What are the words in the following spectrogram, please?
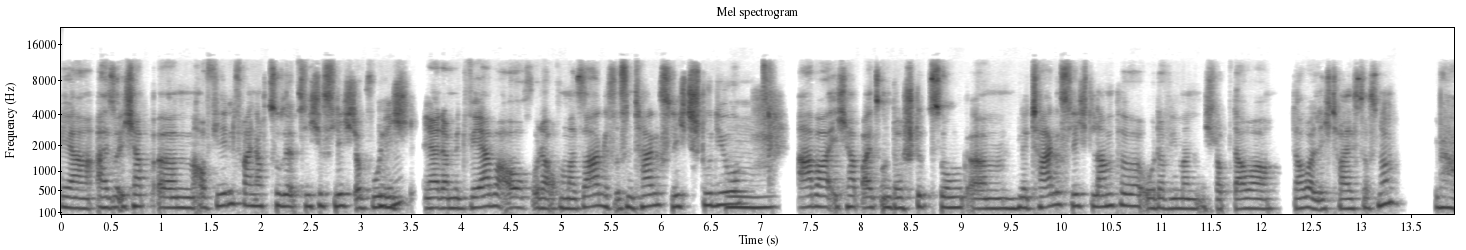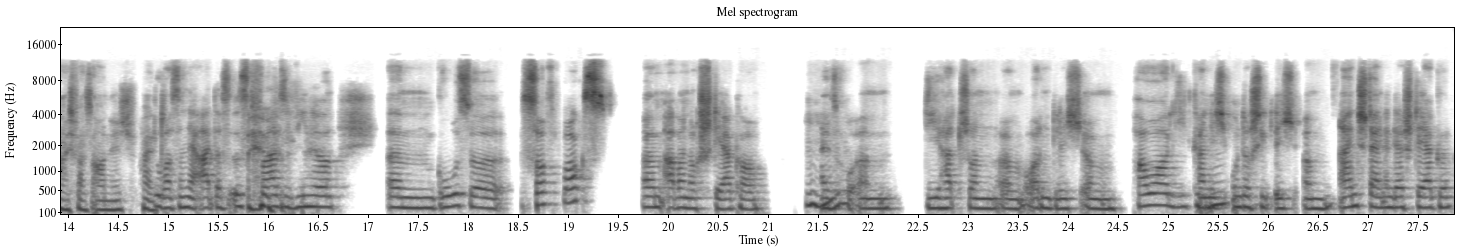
Ja, also ich habe ähm, auf jeden Fall noch zusätzliches Licht, obwohl mhm. ich ja damit werbe auch oder auch mal sage, es ist ein Tageslichtstudio. Mhm. Aber ich habe als Unterstützung ähm, eine Tageslichtlampe oder wie man, ich glaube, Dauer, Dauerlicht heißt das, ne? Ja, ich weiß auch nicht. Halt. was in der Art. Das ist quasi wie eine ähm, große Softbox, ähm, aber noch stärker. Mhm. Also ähm, die hat schon ähm, ordentlich ähm, Power, die kann mhm. ich unterschiedlich ähm, einstellen in der Stärke.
